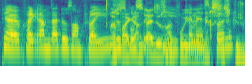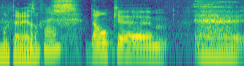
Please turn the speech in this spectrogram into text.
Puis un programme d'aide aux employés. Un juste programme d'aide aux employés, oui, merci, excuse-moi, tu as raison. Donc, euh, euh,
